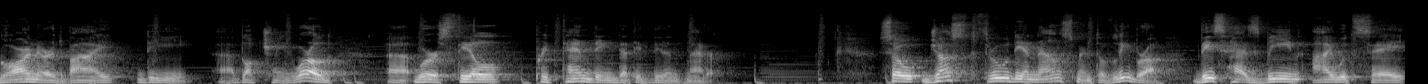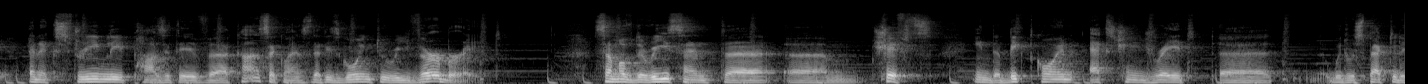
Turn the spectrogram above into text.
garnered by the uh, blockchain world uh, were still pretending that it didn't matter. So just through the announcement of Libra, this has been, I would say, an extremely positive uh, consequence that is going to reverberate. Some of the recent uh, um, shifts in the Bitcoin exchange rate uh, with respect to the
